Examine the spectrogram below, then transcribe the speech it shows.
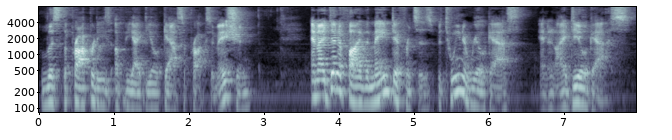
list the properties of the ideal gas approximation, and identify the main differences between a real gas and an ideal gas.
